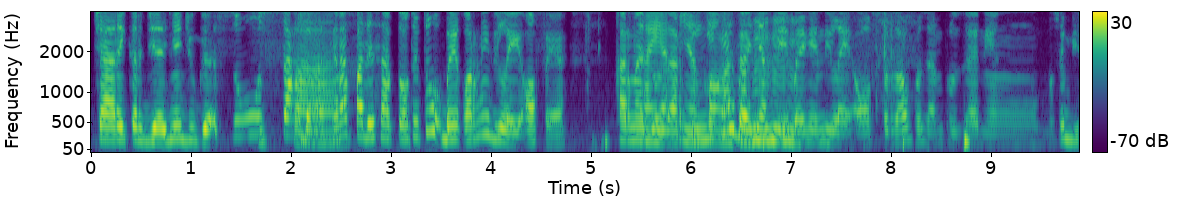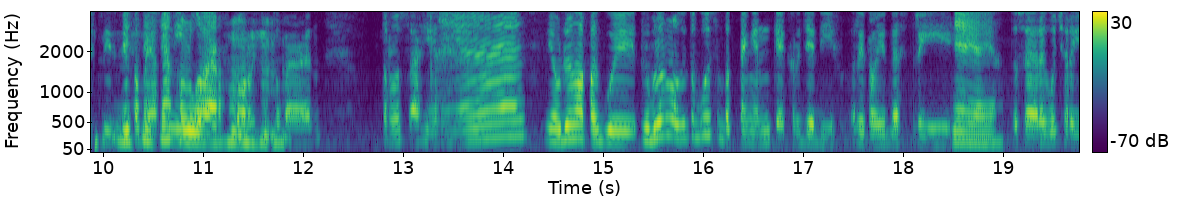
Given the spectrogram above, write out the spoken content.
cari kerjanya juga susah, Susah. banget karena pada saat waktu itu banyak orang yang di lay off ya karena Kayaknya, dolar tinggi kan banyak deh Mhm. banyak yang di lay off terutama perusahaan-perusahaan yang maksudnya bisnisnya, Bisnisnya kebanyakan keluar. ekspor Mhm. gitu kan terus akhirnya ya udah apa gue kebetulan waktu itu gue sempet pengen kayak kerja di retail industry Iya, iya, iya. terus akhirnya gue cari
